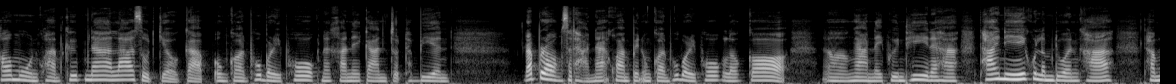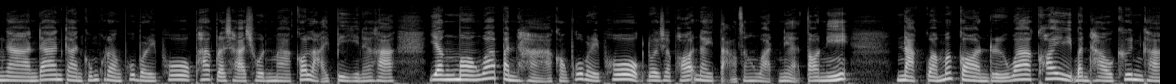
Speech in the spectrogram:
ข้อมูลความคืบหน้าล่าสุดเกี่ยวกับองค์กรผู้บริโภคนะคะ ในการจดทะเบียน รับรองสถานะความเป็นองค์กรผู้บริโภคแล้วก็งานในพื้นที่นะคะ ท้ายนี้คุณลำดวนคะทำงานด้านการคุ้มครองผู้บริโภค ภาคประชาชนมาก็หลายปีนะคะ ยังมองว่าปัญหาของผู้บริโภค โดยเฉพาะในต่างจังหวัดเนี่ยตอนนี้หนักกว่าเมื่อก่อนหรือว่าค่อยบรรเทาขึ้นคะ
